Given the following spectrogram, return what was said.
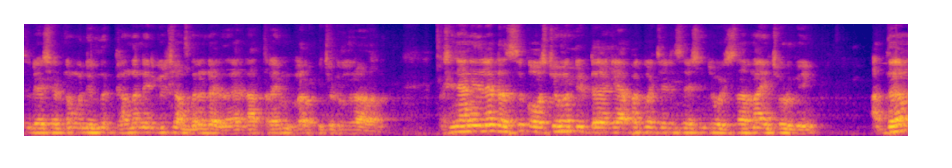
സുരേഷേട്ടന് മുന്നിൽ നിൽക്കാൻ തന്നെ എനിക്കൊരു ശമ്പളം ഉണ്ടായിരുന്നു. കാരണം അത്രയും വിറപ്പിച്ചിട്ടുള്ള ഒരാളാണ്. പക്ഷെ ഞാൻ ഇതിലെ ഡ്രസ്സ് കോസ്റ്റ്യൂം ഒക്കെ ഇട്ട് ക്യാപ്പൊക്കെ വെച്ചതിന് ശേഷം ജോഷി സാറിന് അയച്ചു കൊടുക്കുകയും അദ്ദേഹം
